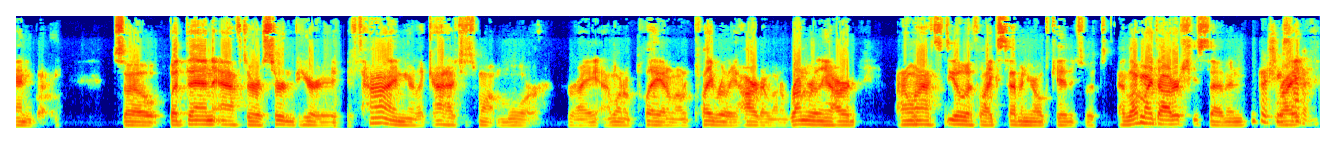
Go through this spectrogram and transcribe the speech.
anybody. So, but then after a certain period of time, you're like, God, I just want more, right? I want to play and I want to play really hard. I want to run really hard. I don't want to have to deal with like seven year old kids. Which I love my daughter; she's seven, But she's right? seven.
